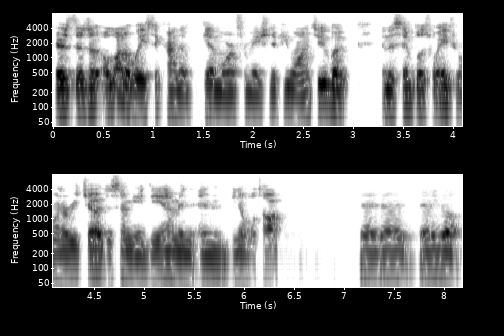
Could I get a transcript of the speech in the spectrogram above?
there's there's a, a, lot of ways to kind of get more information if you want to but in the simplest way if you want to reach out just send me a dm and, and you know we'll talk okay there there we go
